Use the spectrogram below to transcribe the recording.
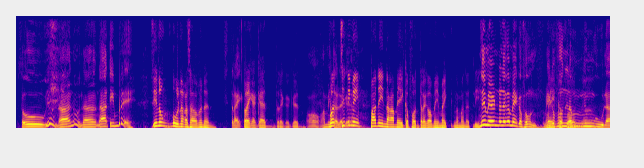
So, yun, na, ano, na, na-timbre eh. Sinong una kasama nun? Strike. Try agad. Try agad. Oo, kami But talaga. sino may, paano yung naka-megaphone talaga o may mic naman at least? Hindi, meron talaga megaphone. Megaphone, Megaphone, lang ah. yung una.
